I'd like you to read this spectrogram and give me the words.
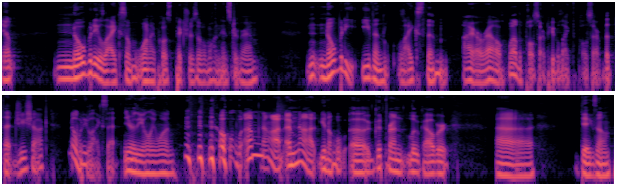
Yep. Nobody likes them when I post pictures of them on Instagram. N- nobody even likes them IRL. Well, the Pulsar people like the Pulsar, but that G Shock, nobody likes that. You're the only one. no, I'm not. I'm not. You know, uh, good friend Luke Albert uh, digs them.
